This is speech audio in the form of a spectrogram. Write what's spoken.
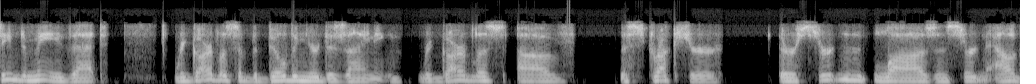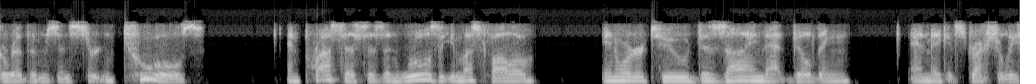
seem to me that regardless of the building you're designing, regardless of the structure, there are certain laws and certain algorithms and certain tools and processes and rules that you must follow in order to design that building and make it structurally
